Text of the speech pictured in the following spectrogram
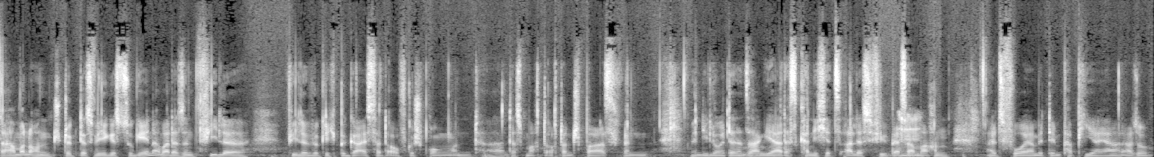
da haben wir noch ein Stück des Weges zu gehen, aber da sind viele, viele wirklich begeistert aufgesprungen und äh, das macht auch dann Spaß, wenn, wenn die Leute dann sagen, ja, das kann ich jetzt alles viel besser mhm. machen als vorher mit dem Papier. Ja, also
